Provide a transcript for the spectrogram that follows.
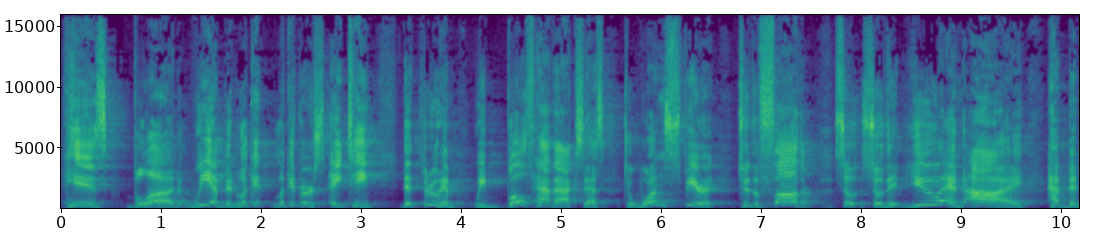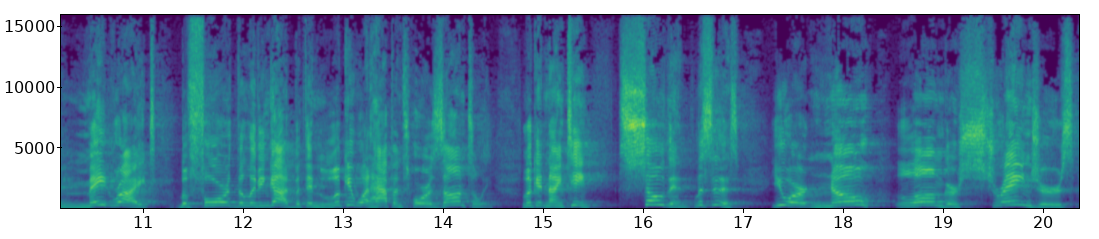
his blood we have been, look at, look at verse 18, that through him we both have access to one spirit to the Father. So, so that you and I have been made right before the living God. But then look at what happens horizontally. Look at 19. So then, listen to this. You are no longer strangers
